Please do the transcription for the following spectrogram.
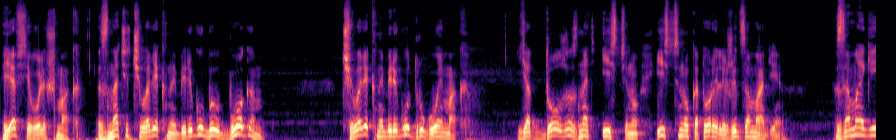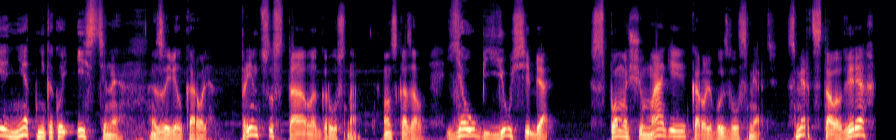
я всего лишь маг. Значит, человек на берегу был богом?» «Человек на берегу другой маг. Я должен знать истину, истину, которая лежит за магией». «За магией нет никакой истины», — заявил король. Принцу стало грустно. Он сказал «Я убью себя». С помощью магии король вызвал смерть. Смерть стала в дверях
